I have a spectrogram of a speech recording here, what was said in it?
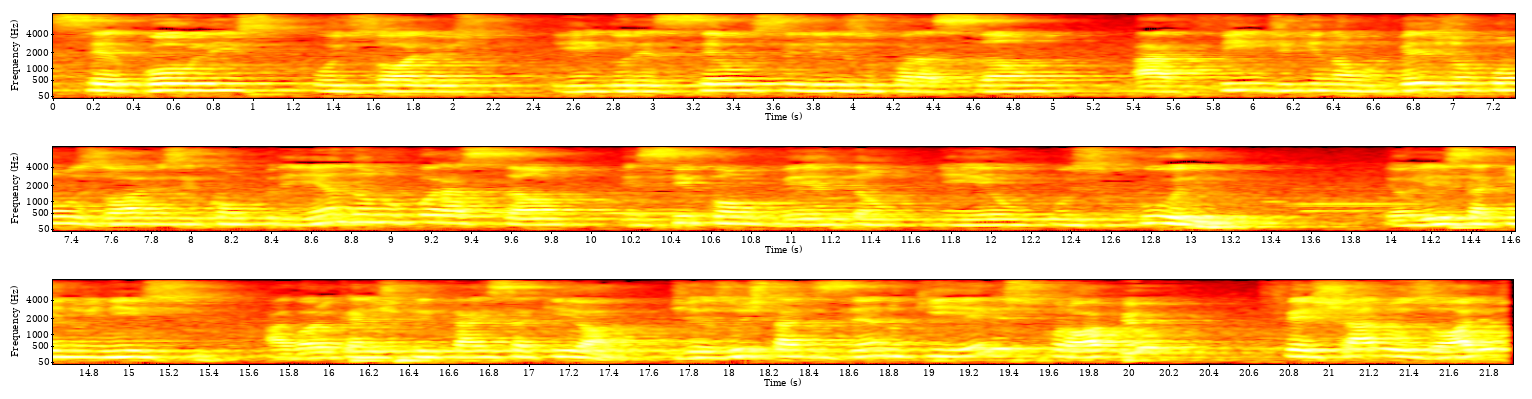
Cegou-lhes os olhos e endureceu-se-lhes o coração, a fim de que não vejam com os olhos e compreendam no coração e se convertam e eu os cure. Eu li isso aqui no início, agora eu quero explicar isso aqui. Ó. Jesus está dizendo que eles próprios fecharam os olhos,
